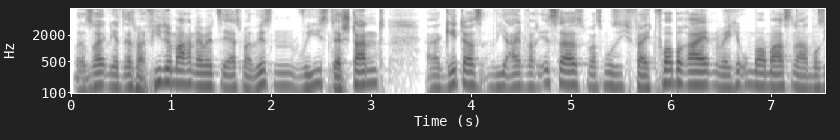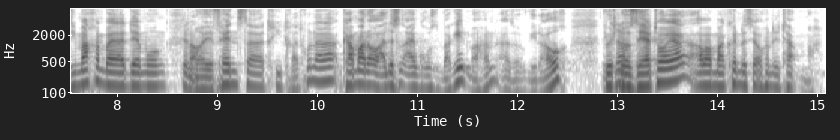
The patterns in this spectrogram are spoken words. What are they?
Das sollten jetzt erstmal viele machen, damit sie erstmal wissen, wie ist der Stand, äh, geht das, wie einfach ist das, was muss ich vielleicht vorbereiten, welche Umbaumaßnahmen muss ich machen bei der Dämmung, genau. neue Fenster, Tritrat, Tralala. Kann man auch alles in einem großen Paket machen, also geht auch. Wird ja, nur sehr teuer, aber man könnte es ja auch in Etappen machen.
